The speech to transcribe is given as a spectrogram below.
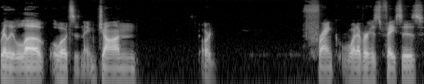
really love what's his name, John or Frank, whatever his face is.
